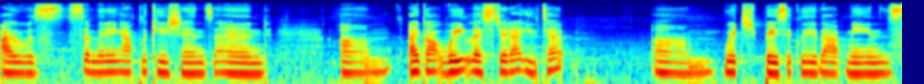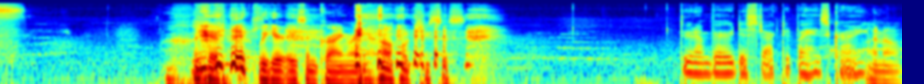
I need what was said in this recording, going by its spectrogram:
I was submitting applications and um, I got waitlisted at UTEP, um, which basically that means we hear Asen crying right now. oh, Jesus. dude, I'm very distracted by his crying. I know.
